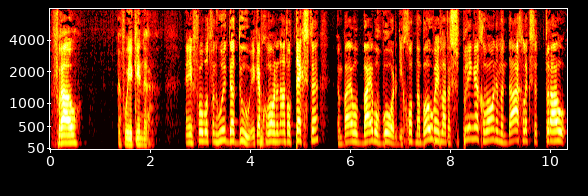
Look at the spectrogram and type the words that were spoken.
vrouw en voor je kinderen. En een voorbeeld van hoe ik dat doe. Ik heb gewoon een aantal teksten, een bijbel, bijbelwoorden die God naar boven heeft laten springen. Gewoon in mijn dagelijkse trouw.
